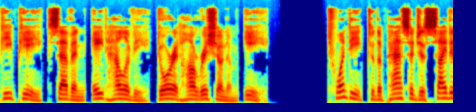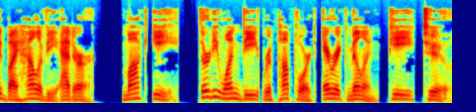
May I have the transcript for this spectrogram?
pp. 7, 8 Halavi, Dorot Ha Rishonim, e. 20 to the passages cited by Halavi ad Ur. Mach, e. 31d Rapoport, Erek Millin, p. 2.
